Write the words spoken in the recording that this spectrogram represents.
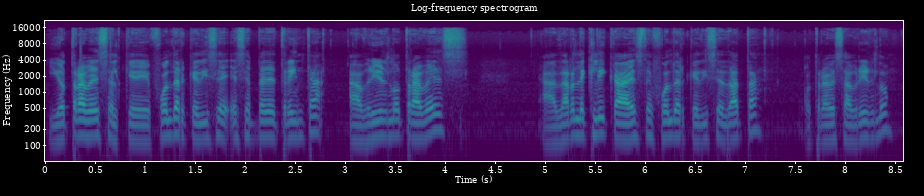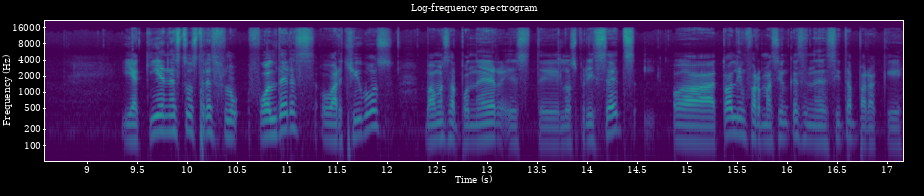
Y otra vez el que folder que dice SPD30, abrirlo otra vez, a darle clic a este folder que dice data, otra vez abrirlo. Y aquí en estos tres folders o archivos vamos a poner este, los presets o toda la información que se necesita para que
